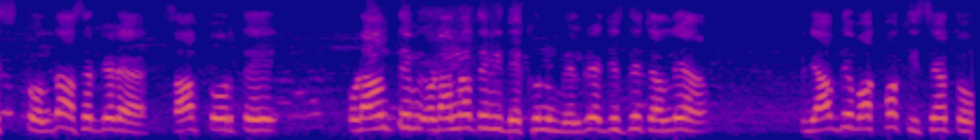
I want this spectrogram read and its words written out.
ਇਸ ਧੁੰਦ ਦਾ ਅਸਰ ਜਿਹੜਾ ਸਾਫ਼ ਤੌਰ ਤੇ ਉਡਾਨ ਤੇ ਵੀ, ਉਡਾਨਾਂ ਤੇ ਵੀ ਦੇਖਣ ਨੂੰ ਮਿਲ ਰਿਹਾ ਜਿਸ ਦੇ ਚੱਲਦਿਆਂ ਪੰਜਾਬ ਦੇ ਵੱਖ-ਵੱਖ ਹਿੱਸਿਆਂ ਤੋਂ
